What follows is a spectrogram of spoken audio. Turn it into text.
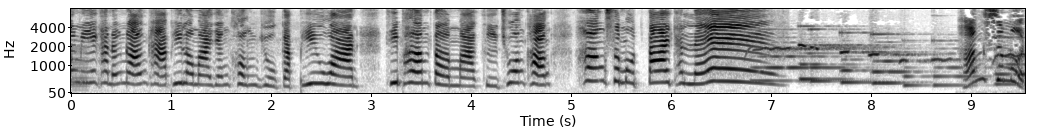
วงนี้ค่ะน้องๆค่ะพี่เรามายังคงอยู่กับพี่วานที่เพิ่มเติมมาคือช่วงของห้องสมุดใต้ทะเล ห้องสมุด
